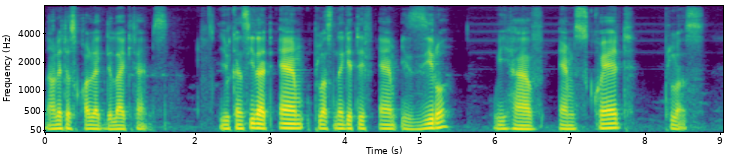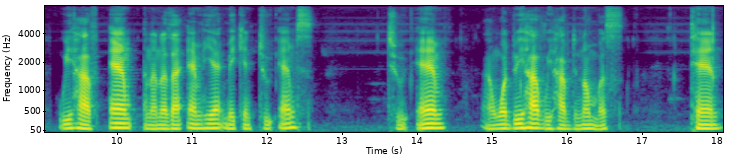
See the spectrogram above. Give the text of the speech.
now let us collect the like terms. You can see that m plus negative m is 0 we have m squared plus. We have m and another m here making two m's 2m and what do we have? We have the numbers. 10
